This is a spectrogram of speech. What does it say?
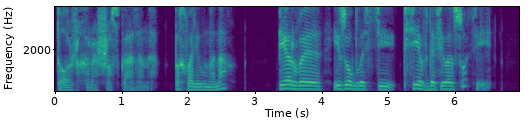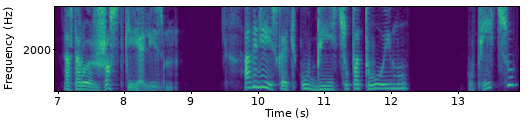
Тоже хорошо сказано, похвалил монах. Первое из области псевдофилософии, а второе жесткий реализм. А где искать убийцу, по-твоему? Убийцу?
